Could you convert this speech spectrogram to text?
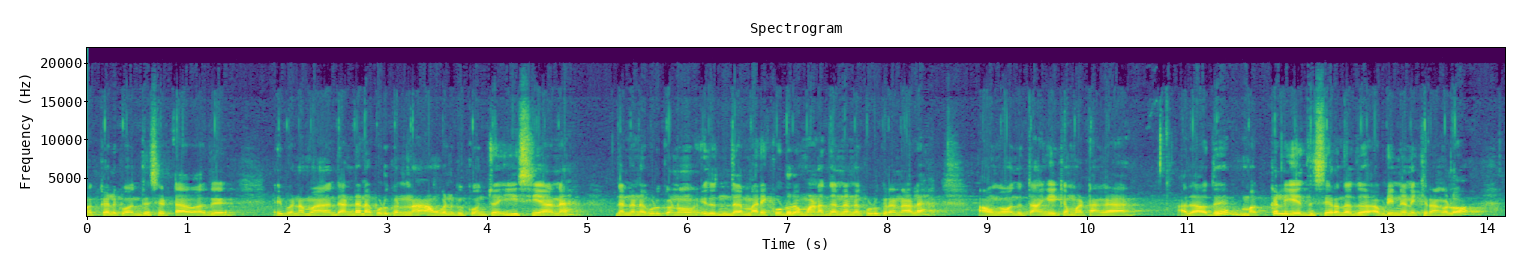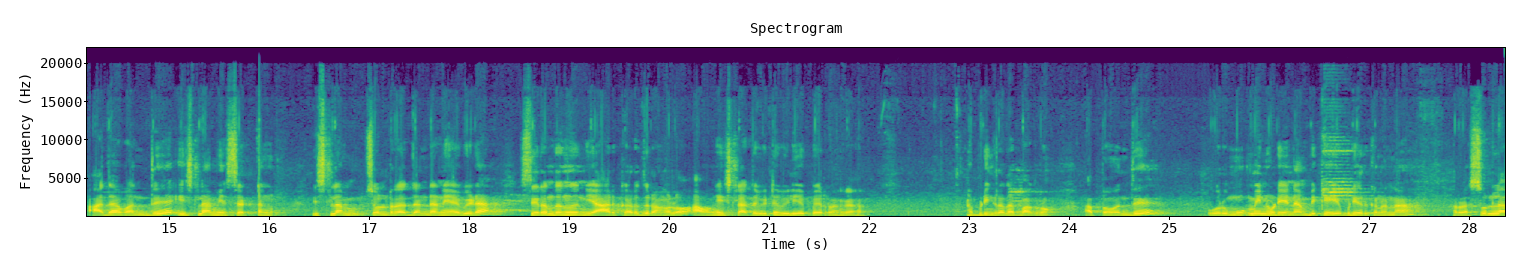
மக்களுக்கு வந்து செட் ஆகாது. இப்போ நம்ம தண்டனை கொடுக்கணும்னா அவங்களுக்கு கொஞ்சம் ஈஸியான தண்டனை கொடுக்கணும். இது இந்த மாதிரி கொடூரமான தண்டனை கொடுக்குறனால அவங்க வந்து தாங்கிக்க மாட்டாங்க. அதாவது மக்கள் எது சிறந்தது அப்படின்னு நினைக்கிறாங்களோ அதை வந்து இஸ்லாமிய சட்டம் இஸ்லாம் சொல்கிற தண்டனையை விட சிறந்ததுன்னு யார் கருதுகிறாங்களோ அவங்க இஸ்லாத்தை விட்டு வெளியே போயிடுறாங்க. அப்படிங்கிறத பார்க்குறோம். அப்போ வந்து ஒரு முஃமினுடைய நம்பிக்கை எப்படி இருக்கணும்னா ரசுல்லா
